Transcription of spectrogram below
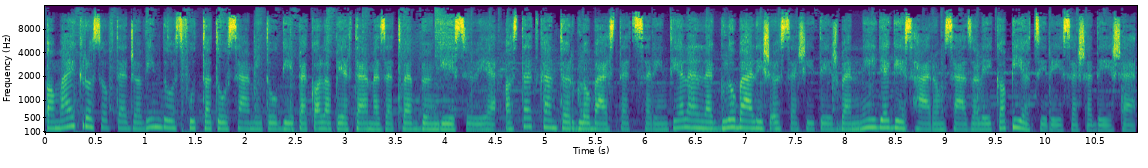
A Microsoft Edge a Windows futtató számítógépek alapértelmezett webböngészője, a StatCounter Global Stats szerint jelenleg globális összesítésben 4,3% a piaci részesedése.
